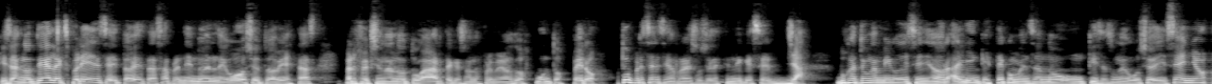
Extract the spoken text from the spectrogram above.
Quizás no tienes la experiencia y todavía estás aprendiendo el negocio, todavía estás perfeccionando tu arte, que son los primeros dos puntos, pero tu presencia en redes sociales tiene que ser ya. Búscate un amigo diseñador, alguien que esté comenzando un, quizás un negocio de diseño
